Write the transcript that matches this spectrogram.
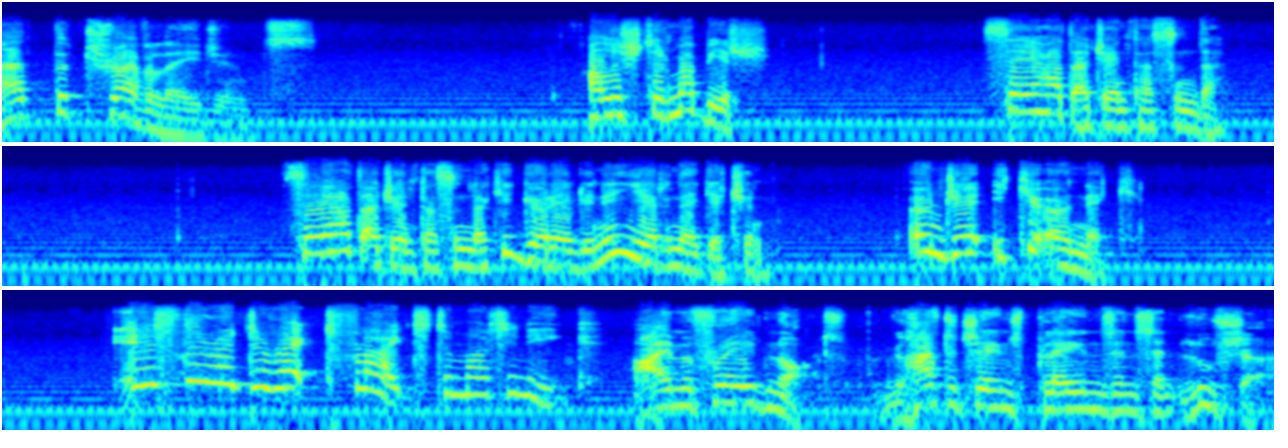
At the travel agents. Alıştırma 1. Seyahat acentasında. Seyahat acentasındaki görevlinin yerine geçin. Önce iki örnek. Is there a direct flight to Martinique? I'm afraid not. You'll have to change planes in St. Lucia.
